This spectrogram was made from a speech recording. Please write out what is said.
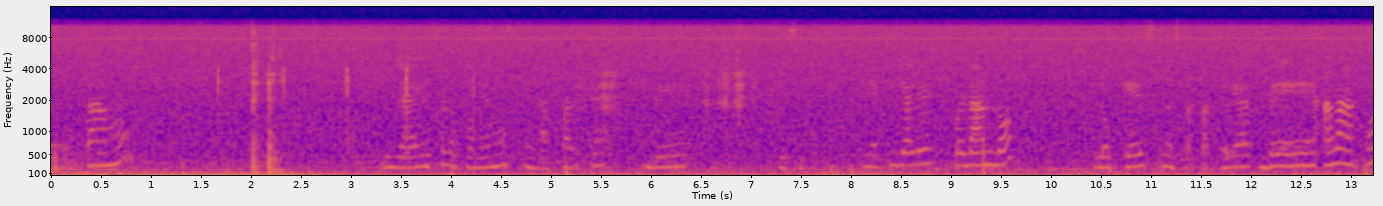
Cortamos. Y ya este lo ponemos en la parte de Y aquí ya le fue dando lo que es nuestra parte de, de abajo.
